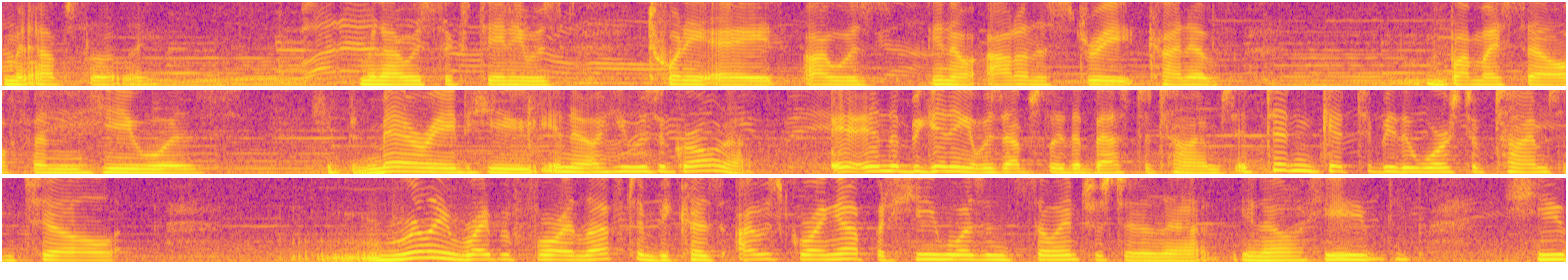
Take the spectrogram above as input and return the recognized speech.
I mean, absolutely. I mean, I was 16, he was 28. I was, you know, out on the street kind of by myself, and he was, he'd been married, he, you know, he was a grown up. In the beginning, it was absolutely the best of times. It didn't get to be the worst of times until really right before I left him because I was growing up, but he wasn't so interested in that, you know? He, he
